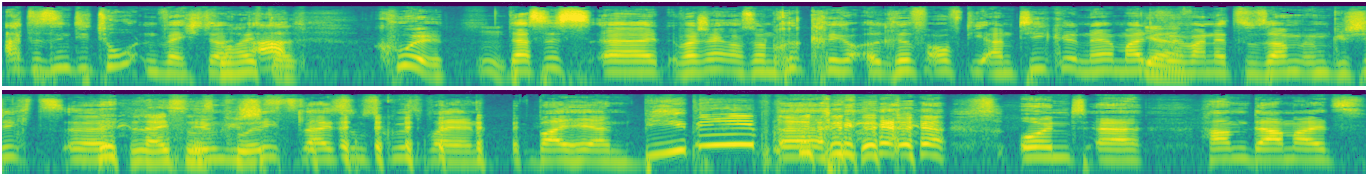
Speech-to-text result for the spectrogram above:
Ach, das sind die Totenwächter. So heißt ah, das. Hm. Cool. Das ist äh, wahrscheinlich auch so ein Rückgriff auf die Antike. Ne? Mal, Ja. wir waren ja zusammen im, Geschichts, äh, im Geschichtsleistungskurs bei, Herrn- bei Herrn Bieb. Äh, und äh, haben damals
